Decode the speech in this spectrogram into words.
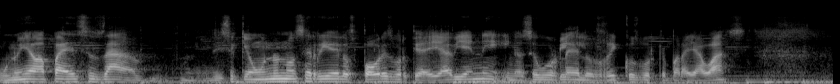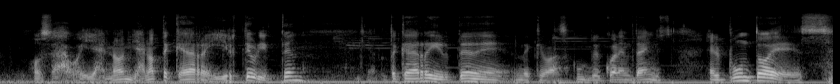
uno ya va para eso, o sea, dice que uno no se ríe de los pobres porque de allá viene y no se burle de los ricos porque para allá vas. O sea, güey, ya no, ya no te queda reírte ahorita. Ya no te queda reírte de, que vas a cumplir 40 años. El punto es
